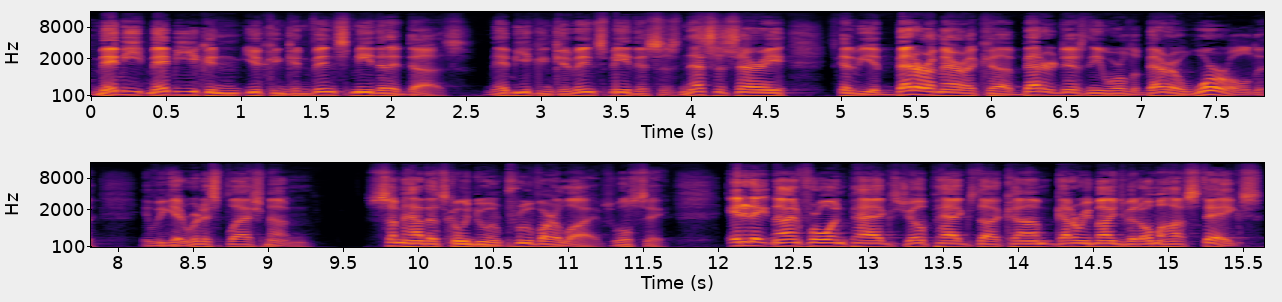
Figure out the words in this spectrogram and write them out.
maybe maybe you can you can convince me that it does. Maybe you can convince me this is necessary. It's going to be a better America, a better Disney World, a better world if we get rid of Splash Mountain. Somehow that's going to improve our lives. We'll see. 888-941-PAGS, joepags.com. Got to remind you about Omaha Steaks.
